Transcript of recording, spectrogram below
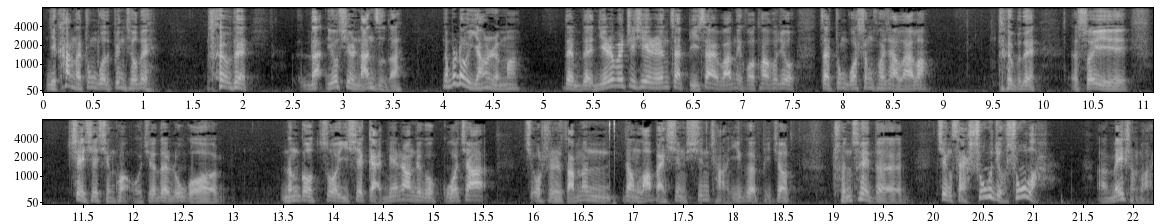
你看看中国的冰球队，对不对？男尤其是男子的，那不是都是洋人吗？对不对？你认为这些人在比赛完了以后，他会就在中国生活下来了，对不对？呃，所以这些情况，我觉得如果能够做一些改变，让这个国家就是咱们让老百姓欣赏一个比较纯粹的竞赛，输就输了。啊，没什么，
